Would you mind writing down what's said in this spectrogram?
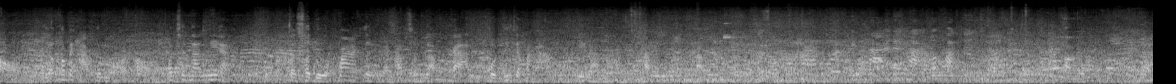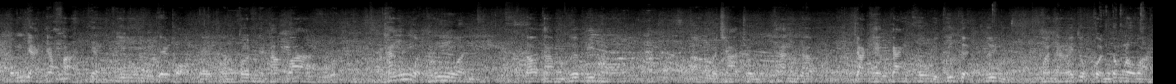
ต่อ แล้วก็ไปหาคุณหมอต่อ เพราะฉะนั้นเนี่ยจะสะดวกมากเลยนะครับสำหรับการคนที่จะมาหาหมอที่รามาครับครับ สุดท้ายเลยค่ะก็ฝากเชิญชวน อ่าผมอยากจะฝากอย่างที่ได้บอกในตอนต้นนะครับว่าทั้ งมดทั้งมวลเราทำเพื่อพี่น้องประชาชนทุกท่านครับจากเหตุการณ์โควิดที่เกิดขึ้น มันทำให้ทุกคนต้องระวัง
